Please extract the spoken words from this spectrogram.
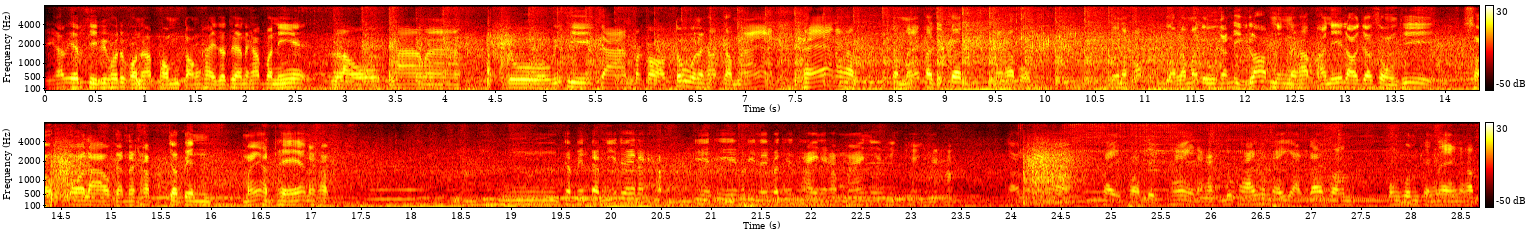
สวัสดีครับ FC พี่พทุกคนครับ ผมต๋องไข่สะเทือนนะครับ วันนี้เราพามาดูวิธีการประกอบตู้นะครับ กับไม้อัดแท้นะครับ กับไม้ปาร์ติเกิลนะครับผมโอเคนะครับ เดี๋ยวเรามาดูกันอีกรอบหนึ่งนะครับ อันนี้เราจะส่งที่สปปลาวกันนะครับ จะเป็นไม้อัดแท้นะครับจะเป็นแบบนี้เลยนะครับเกรดเอผลิตในประเทศไทยนะครับ ไม้เนื้อแข็งๆนะครับแล้วเราก็ใส่ขอบเหล็กให้นะครับ ลูกค้าท่านใดอยากได้ความ คงทนแข็งแรงนะครับ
